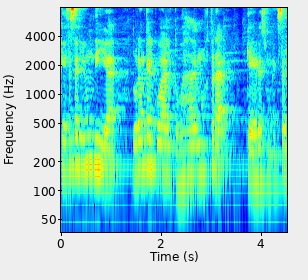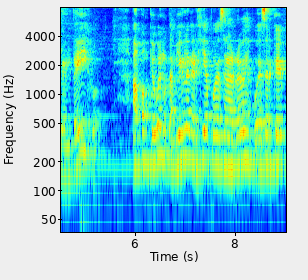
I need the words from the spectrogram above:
que este sería un día durante el cual tú vas a demostrar que eres un excelente hijo. Aunque bueno, también la energía puede ser al revés, puede ser que,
